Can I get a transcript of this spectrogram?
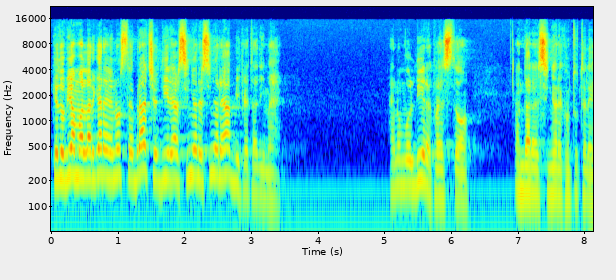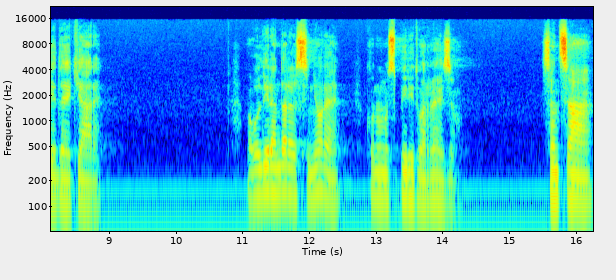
che dobbiamo allargare le nostre braccia e dire al Signore, Signore abbi pietà di me. E non vuol dire questo andare al Signore con tutte le idee chiare, ma vuol dire andare al Signore con uno spirito arreso, senza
